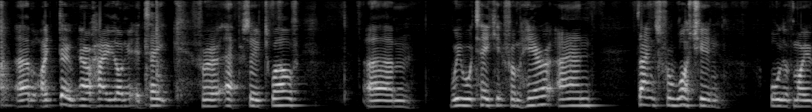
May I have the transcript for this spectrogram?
um, I don't know how long it'll take for episode 12. Um, we will take it from here, and thanks for watching all of my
